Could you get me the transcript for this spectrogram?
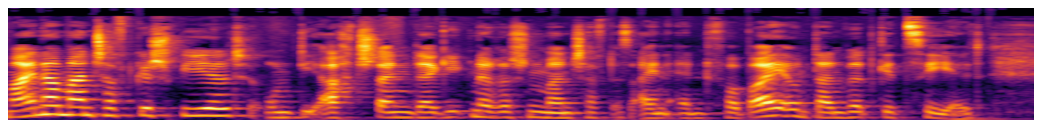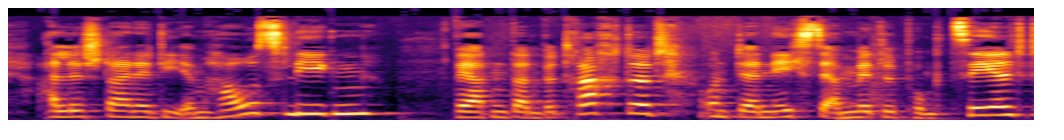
meiner Mannschaft gespielt und die acht Steine der gegnerischen Mannschaft ist ein End vorbei und dann wird gezählt. Alle Steine, die im Haus liegen, werden dann betrachtet und der nächste am Mittelpunkt zählt.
